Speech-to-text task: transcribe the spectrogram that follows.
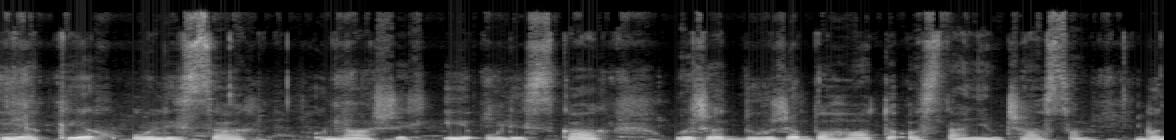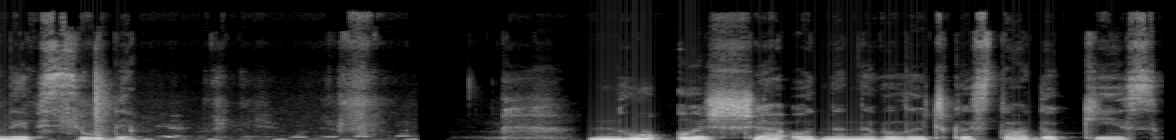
і яких у лісах наших і у лісках уже дуже багато останнім часом. Вони всюди. Ну, ось ще одне невеличке стадо кіз.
